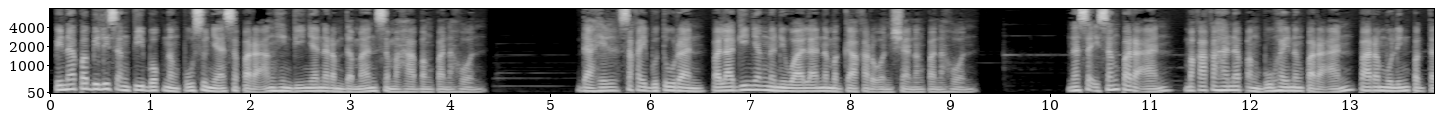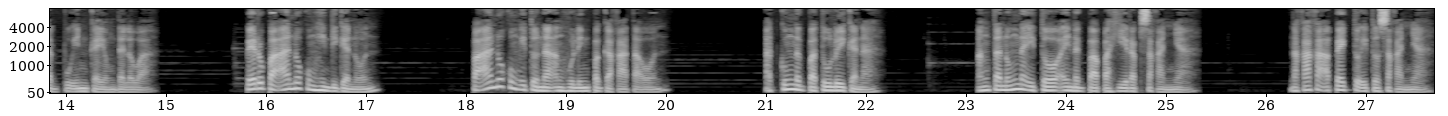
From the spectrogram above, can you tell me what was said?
Pinapabilis ang tibok ng puso niya sa paraang hindi niya naramdaman sa mahabang panahon. Dahil sa kaibuturan, palagi niyang naniwala na magkakaroon siya ng panahon. Nasa isang paraan, makakahanap ang buhay ng paraan para muling pagtagpuin kayong dalawa. Pero paano kung hindi ganon? Paano kung ito na ang huling pagkakataon? At kung nagpatuloy ka na? Ang tanong na ito ay nagpapahirap sa kanya. Nakakaapekto ito sa kanya.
